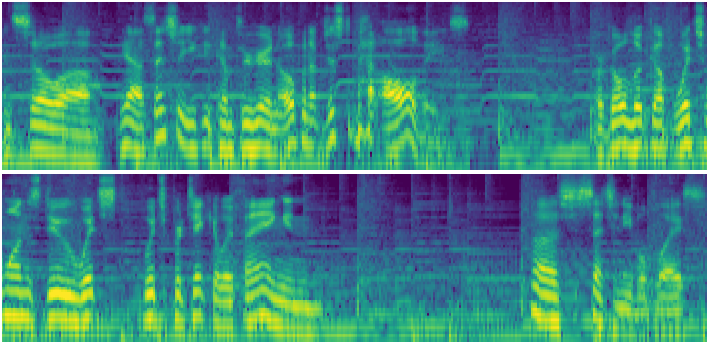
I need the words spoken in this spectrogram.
And so, uh, yeah, essentially you could come through here and open up just about all of these. Or go look up which ones do which which particular thing, and... Uh, it's just such an evil place.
